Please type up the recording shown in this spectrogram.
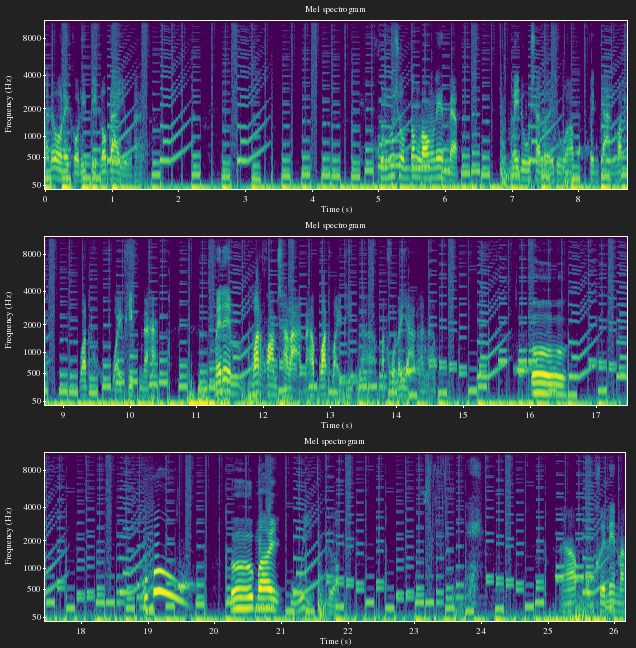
มาริโอในโกะที่ติดลบได้อยู่นะฮะ คุณผู้ชมต้องลองเล่นแบบ ไม่ดูเฉลยดูครับ เป็นการวัดวัดไหวพริบนะฮะ ไม่ได้วัดความฉลาดนะครับ วัดไหวพริบนะฮะมันคนละอย่างกันนะครับ เออวู้ฮู้เออไม่อุ้ยเกือบเอ๊ะนะครับผมเคยเล่นมา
